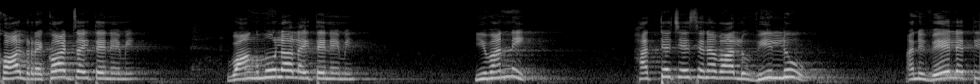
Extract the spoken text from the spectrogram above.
కాల్ రికార్డ్స్ అయితేనేమి వాంగ్మూలాలు అయితేనేమి ఇవన్నీ హత్య చేసిన వాళ్ళు వీళ్ళు అని వేలెత్తి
